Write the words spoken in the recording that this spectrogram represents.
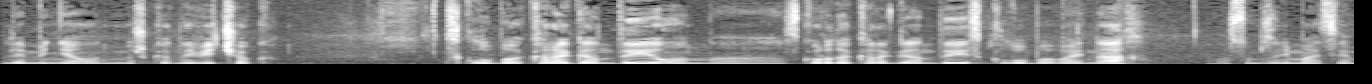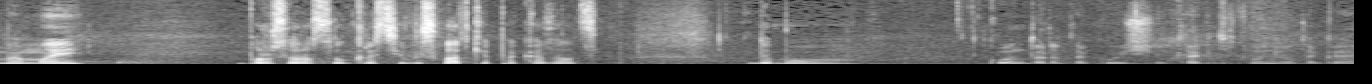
для меня он немножко новичок. С клуба Караганды, он э, с города Караганды, из клуба Войнах. В основном занимается ММА. В прошлый раз он красивые схватки показал. Думаю, Контратакующий. Тактика у него такая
